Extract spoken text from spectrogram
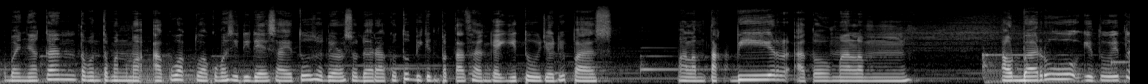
kebanyakan teman-teman ma- aku waktu aku masih di desa itu saudara-saudaraku tuh bikin petasan kayak gitu. Jadi pas malam takbir atau malam tahun baru gitu itu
